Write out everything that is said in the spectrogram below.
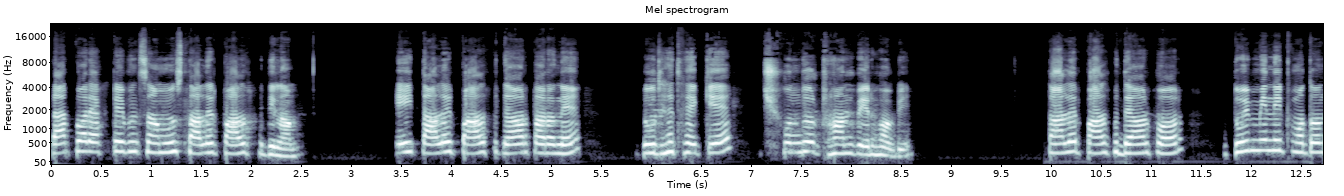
তারপর এক টেবিল চামচ তালের পাল্প দিলাম। এই তালের পাল্প দেওয়ার কারণে দুধে থেকে সুন্দর ঘ্রাণ বের হবে। তালের পাল্প দেওয়ার পর দুই মিনিট মতন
